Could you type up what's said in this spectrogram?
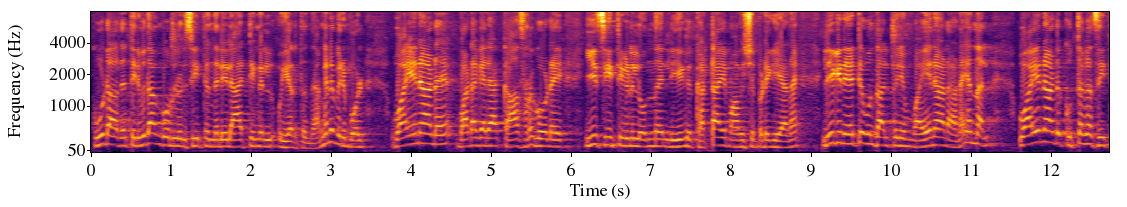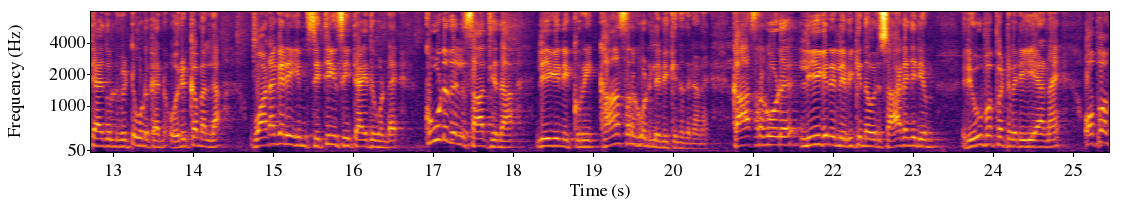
കൂടാതെ തിരുവിതാംകൂറിൽ ഒരു സീറ്റ് എന്ന നിലയിൽ ആറ്റിങ്ങൽ ഉയർത്തുന്നത് അങ്ങനെ വരുമ്പോൾ വയനാട് വടകര കാസർഗോഡ് ഈ സീറ്റുകളിൽ ഒന്ന് ലീഗ് കട്ടായം ആവശ്യപ്പെടുകയാണ്. ലീഗിന് ഏറ്റവും താല്പര്യം വയനാടാണ്. എന്നാൽ വയനാട് കുത്തക സീറ്റായതുകൊണ്ട് വിട്ടുകൊടുക്കാൻ ഒരുക്കമല്ല. വടകരയും സിറ്റിംഗ് സീറ്റായതുകൊണ്ട് കൂടുതൽ സാധ്യത ലീഗിന് കുറി കാസർഗോഡ് ലഭിക്കുന്നതിനാണ്. കാസർഗോഡ് ലീഗിന് ലഭിക്കുന്ന ഒരു സാഹചര്യം രൂപപ്പെട്ടു വരികയാണ്. ഒപ്പം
